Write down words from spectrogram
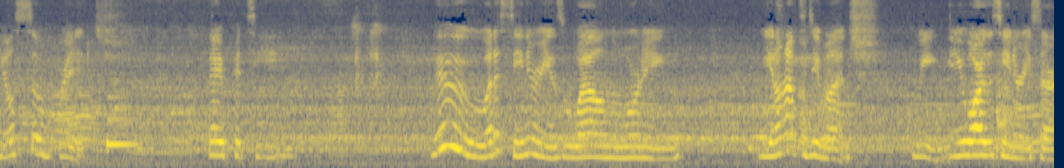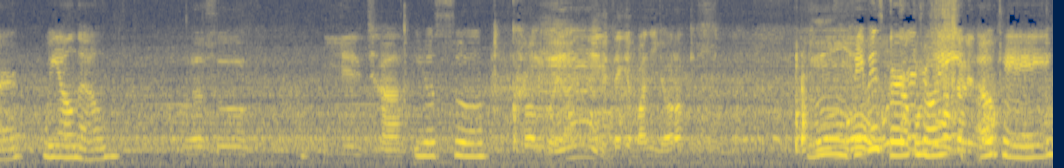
You're so rich. Very pretty. Ooh, what a scenery as well in the morning. You don't have to do much. We, you are the scenery, sir. We all know. 여수 2일차 You're so 그런 거야. 음, 되게 많이 열악해. Ooh, famous burger joint. Okay.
